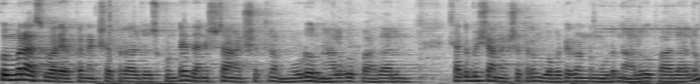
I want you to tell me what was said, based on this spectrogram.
కుంభరాశి వారి యొక్క నక్షత్రాలు చూసుకుంటే ధనిష్ట నక్షత్రం మూడు నాలుగు పాదాలు శతభిష నక్షత్రం ఒకటి రెండు మూడు నాలుగు పాదాలు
